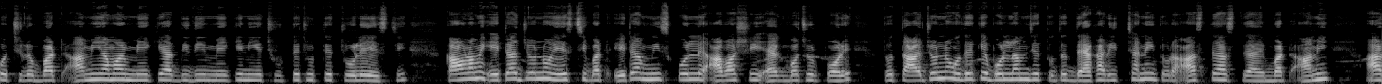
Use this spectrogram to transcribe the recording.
করছিল বাট আমি আমার মেয়েকে আর দিদির মেয়েকে নিয়ে ছুটতে ছুটতে চলে এসেছি। কারণ আমি এটার জন্য এসছি বাট এটা মিস করলে আবার সেই এক বছর পরে। তো তার জন্য ওদেরকে বললাম যে, তোদের দেখার ইচ্ছা নেই, তোরা আস্তে আস্তে আয় বাট আমি আর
